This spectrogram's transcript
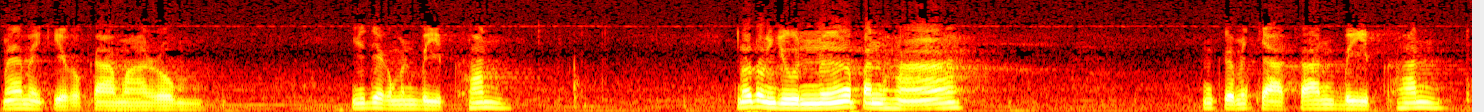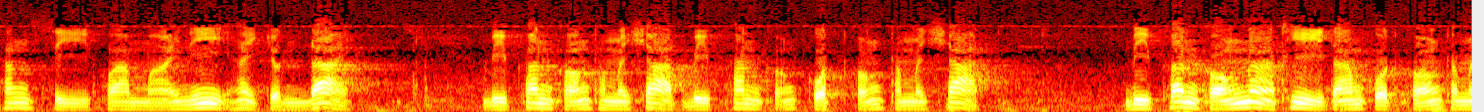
แม้ไม่เกี่ยวกับกามารมณ์นี่เรียกว่ามันบีบคั้นเราต้องอยู่เนื้อปัญหา มันเกิดมาจากการบีบคั้นทั้งสี่ความหมายนี้ให้จนได้ บีบคั้นของธรรมชาติ บีบคั้นของกฎของธรรมชาติ บีบคั้นของหน้าที่ตามกฎของธรรม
